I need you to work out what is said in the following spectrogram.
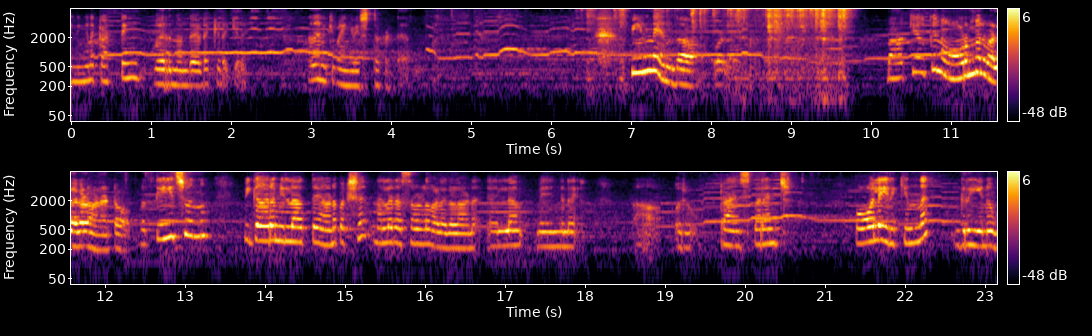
ഇനിങ്ങനെ കട്ടിങ് വരുന്നുണ്ട് ഇടയ്ക്കിടയ്ക്കിടെ അതെനിക്ക് ഭയങ്കര ഇഷ്ടപ്പെട്ടായിരുന്നു. പിന്നെ എന്താ ബാക്കിയൊക്കെ നോർമൽ വളകളാണ് കേട്ടോ പ്രത്യേകിച്ചൊന്നും വികാരമില്ലാത്തതാണ് പക്ഷെ നല്ല രസമുള്ള വളകളാണ്. എല്ലാം ഇങ്ങനെ ഒരു ട്രാൻസ്പെറന്റ് പോലെ ഇരിക്കുന്ന ഗ്രീനും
